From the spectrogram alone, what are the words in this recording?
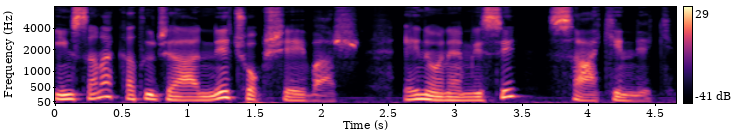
insana katacağı ne çok şey var. En önemlisi sakinlik.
